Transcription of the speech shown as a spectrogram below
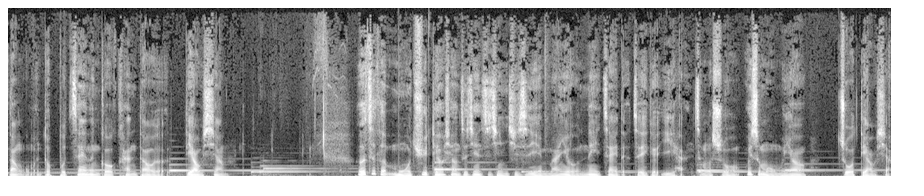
让我们都不再能够看到了雕像。而这个抹去雕像这件事情，其实也蛮有内在的这个意涵。怎么说？为什么我们要做雕像？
